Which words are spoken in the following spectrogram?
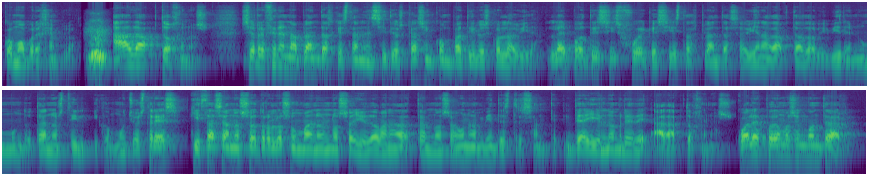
como por ejemplo adaptógenos. Se refieren a plantas que están en sitios casi incompatibles con la vida. La hipótesis fue que si estas plantas se habían adaptado a vivir en un mundo tan hostil y con mucho estrés, quizás a nosotros los humanos nos ayudaban a adaptarnos a un ambiente estresante. De ahí el nombre de adaptógenos. ¿Cuáles podemos encontrar?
